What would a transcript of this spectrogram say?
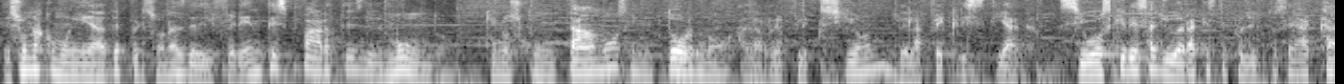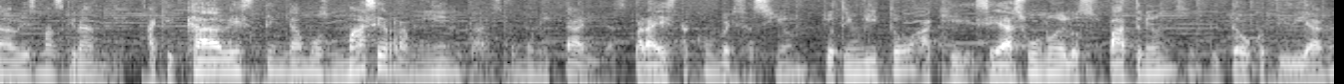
Es una comunidad de personas de diferentes partes del mundo que nos juntamos en torno a la reflexión de la fe cristiana. Si vos quieres ayudar a que este proyecto sea cada vez más grande, a que cada vez tengamos más herramientas comunitarias para esta conversación, yo te invito a que seas uno de los Patreons de Teo Cotidiana.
